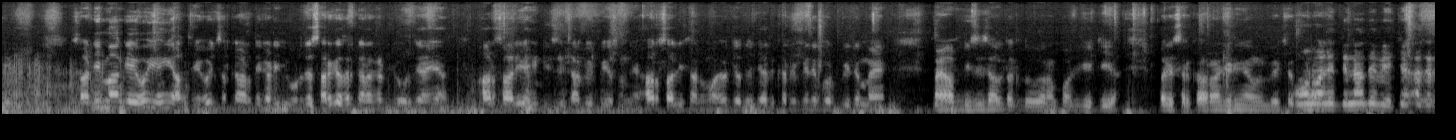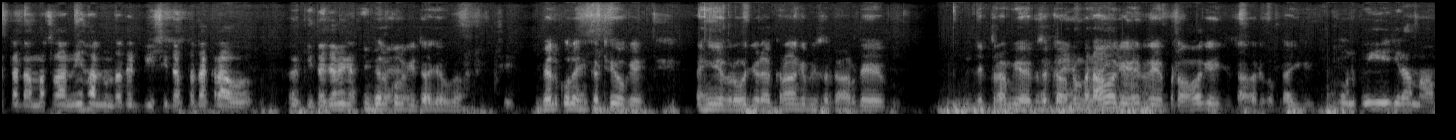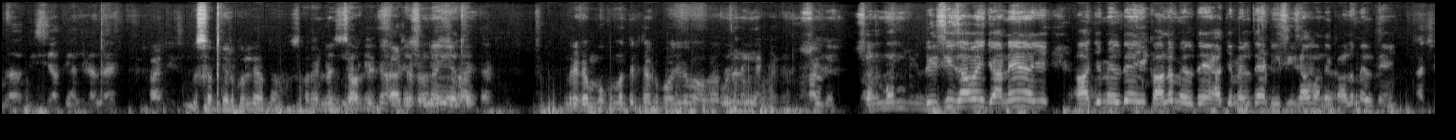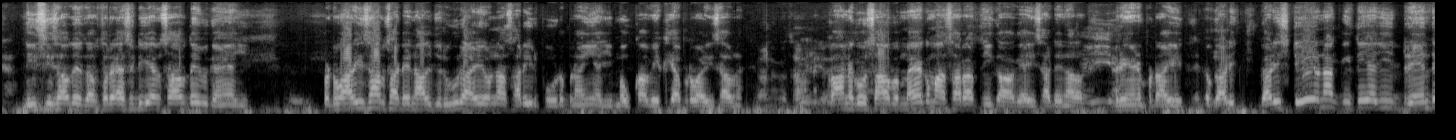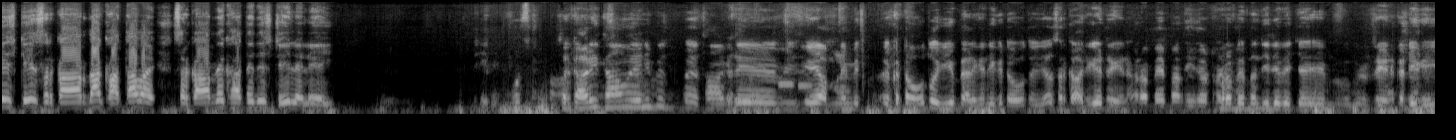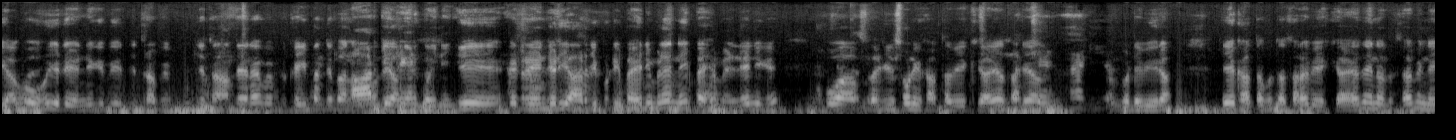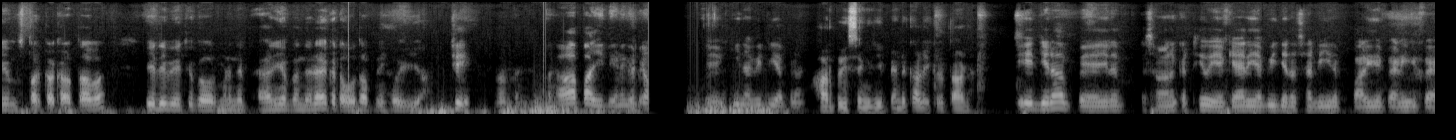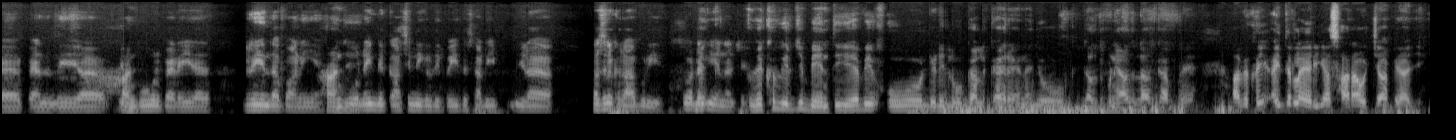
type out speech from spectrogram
ਸਾਡੀ ਮੰਗ ਇਹੋ ਹੀ ਅਸੀਂ ਹੱਥ ਇਹੋ ਹੀ ਸਰਕਾਰ ਦੇ ਗਾੜੀ ਜੋੜਦੇ ਸਾਰੇ ਸਰਕਾਰਾਂ ਗਾੜੀ ਜੋੜਦੇ ਆਏ ਆ। ਹਰ ਸਾਲ ਹੀ ਅਸੀਂ ਡੀਸੀ ਤੱਕ ਵੀ ਪੇਸ਼ ਹੁੰਦੇ ਹਾਂ ਹਰ ਸਾਲ ਹੀ ਸਾਨੂੰ ਇਹੋ ਜਦੋਂ ਜਦ ਕਰ ਰੁਪਏ ਤੇ ਗੁਰਪ੍ਰੀਤ ਤੇ ਮੈਂ ਮੈਂ ਆਪ ਡੀਸੀ ਸਾਹਿਬ ਤੱਕ ਦੋ ਵਾਰਾਂ ਪਹੁੰਚ ਕੀਤੀ ਆ। ਪਰ ਇਹ ਸਰਕਾਰਾਂ ਜਿਹੜੀਆਂ ਵਿੱਚ ਆਉਣ ਵਾਲੇ ਦਿਨਾਂ ਦੇ ਵਿੱਚ ਅਗਰ ਤੁਹਾਡਾ ਮਸਲਾ ਨਹੀਂ ਹੱਲ ਹੁੰਦਾ ਤੇ ਡੀਸੀ ਦਫ਼ਤਰ ਦਾ ਘਰਾਓ ਅ, ਕੀਤਾ ਜਾਵੇਗਾ? ਬਿਲਕੁਲ ਕੀਤਾ ਜਾਊਗਾ। ਬਿਲਕੁਲ ਅਸੀਂ ਇਕੱਠੇ ਹੋ ਕੇ ਅਸੀਂ ਇਹ ਵਿਰੋਧ ਜਿਹੜਾ ਕਰਾਂਗੇ ਵੀ ਸਰਕਾਰ ਦੇ ਜਿਸ ਤਰ੍ਹਾਂ ਵੀ ਆਏ ਸਰਕਾਰ ਨੂੰ ਮਨਾਵਾਂਗੇ ਰੇਟ ਪਟਾਵਾਂਗੇ ਜਿਸ ਤਰ੍ਹਾਂ ਸਾਡੇ ਕੋਲ ਪਟਾਈ ਗਈ। ਹੁਣ ਕੋਈ ਇਹ ਜਿਹੜਾ ਮਾਮਲਾ ਡੀਸੀ ਸਾਹਿਬ ਧਿਆਨ ਚ ਲੈਂਦਾ ਹੈ? ਸਭ ਬਿਲਕੁਲ ਲਿਆਂਦਾ। ਸਾਰੇ ਡੀਸੀ ਸਾਹਿਬ ਦੇ ਧਿਆਨ ਚ। ਕੀਤਾ। ਮੇਰੇ ਕੋਲ ਮੁੱਖ ਮੰਤਰੀ ਤੱਕ ਪਹੁੰਚ ਗਿਆ ਮਾਮਲਾ ਉਹਨਾਂ ਨੇ ਕੀ ਆਖਿਆ ਸਨਮੁਖ ਡੀਸੀ ਸਾਹਿਬ ਅਸੀਂ ਜਾਣੇ ਆ ਜੀ। ਅੱਜ ਮਿਲਦੇ ਆ ਜੀ ਕੱਲ ਮਿਲਦੇ ਆ ਅੱਜ ਮਿਲਦੇ ਆ ਡੀਸੀ ਸਾਹਿਬ ਆਂਦੇ ਕੱਲ ਮਿਲਦੇ ਆ ਜੀ। ਅੱਛਾ। ਡੀਸੀ ਸਾਹਿਬ ਦੇ ਦਫ਼ਤਰ ਐਸਡੀਐਮ ਸਾਹਿਬ ਦੇ ਵੀ ਗਏ ਆ ਜੀ। ਪਟਵਾਰੀ ਸਾਹਿਬ ਸਾਡੇ ਨਾਲ ਜ਼ਰੂਰ ਆਏ ਉਹਨਾਂ ਸਾਰੀ ਰਿਪੋਰਟ ਬਣਾਈ ਆ ਜੀ ਮੌਕਾ ਵੇਖਿਆ ਪਟਵਾਰੀ ਸਾਹਿਬ ਨੇ। ਕਾਨਗੋ ਸਾਹਿਬ ਮਹਿਕਮਾ ਸਾਰਾ ਤੀਕ ਆ ਗਿਆ ਜੀ ਸਾਡੇ ਨਾਲ ਡਰੇਨ ਪਟਾਈ ਗਾੜੀ ਗਾੜੀ ਸਟੇ ਉਹਨਾਂ ਕੀਤੇ ਆ ਜੀ ਡਰੇਨ ਦੇ ਸਟੇ ਸਰਕਾਰ ਦਾ ਖਾਤਾ ਵਾ ਸਰਕਾਰ ਦੇ ਖਾਤੇ ਦੇ ਸਟੇ ਲੈ ਸਰਕਾਰੀ ਥਾਂ ਇਹ ਨਹੀਂ ਵੀ ਥਾਂ ਕਿਤੇ ਵੀ ਇਹ ਆਪਣੇ ਵੀ ਕਟੌਤ ਹੋਈ ਹੈ ਪੈਲੀਆਂ ਦੀ ਕਟੌਤ ਹੋਈ ਆ ਸਰਕਾਰੀ ਹੈ ਟ੍ਰੇਨ ਰੱਬੇਬੰਦੀ ਤੋਂ ਰੱਬੇਬੰਦੀ ਦੇ ਵਿੱਚ ਟ੍ਰੇਨ ਕੱਢੀ ਗਈ ਆ। ਉਹ ਹੀ ਟ੍ਰੇਨ ਨਹੀਂ ਕਿ ਵੀ ਜਿਸ ਤਰ੍ਹਾਂ ਵੀ ਜਿਸ ਤਰ੍ਹਾਂ ਆਉਂਦੇ ਨਾ ਵੀ ਕਈ ਬੰਦੇ ਬਹਾਨਾ ਆਰ ਦੀ ਲਾਉਂਦੇ ਆ। ਟ੍ਰੇਨ ਕੋਈ ਨਹੀਂ ਜੀ। ਇਹ ਇਹ ਟ੍ਰੇਨ ਜਿਹੜੀ ਆਰਜੀ ਪੁੱਟੀ ਪੈਸੇ ਨਹੀਂ ਮਿਲੇ ਨਹੀਂ ਪੈਸੇ ਮਿਲਣੇ ਨਹੀਂਗੇ ਉਹ ਆ ਬਲਜੀਤ ਸੋਹਣੀ ਖਾਤਾ ਵੇਖ ਕੇ ਆਇਆ ਸਾਡੇ ਆ ਵੱਡੇ ਵੀਰ ਆ। ਇਹ ਖਾਤਾ ਖੁੱਤਾ ਸਾਰਾ ਵੇਖ ਕੇ ਆਇਆ ਤੇ ਇਹਨਾਂ ਦੱਸਿਆ ਵੀ ਨਹੀਂ ਮੁਸਤਰਕਾ ਖਾਤਾ ਵਾ। ਇਹਦੇ ਵਿੱਚ ਗਵਰਨਮੈਂਟ ਨੇ ਪੈਸੇ ਨਹੀਂ ਬੰਦੇ ਨੇ ਕਟੌਤ ਆਪਣੀ ਹੋਈ ਆ। ਠੀਕ। ਆ ਭਾਜੀ ਦੇਣਗੇ ਤੇ ਕੀ ਨਾ ਵੀਰ ਜੀ ਆਪਣਾ? ਹਰਪ੍ਰੀਤ ਸਿੰਘ ਜੀ ਪਿੰਡ ਕਾਲੇ ਕਰਤਾੜ ਇਹ ਜਿਹੜਾ ਅਹ, ਜਿਹੜਾ ਕਿਸਾਨ ਇਕੱਠੇ ਹੋਏ ਆ ਕਹਿ ਰਹੇ ਆ ਵੀ ਜਿਹੜਾ ਸਾਡੀ ਪਾਣੀ ਦੇ ਪਾਣੀ ਚ ਪੈ ਪੈ ਦਿੰਦੇ ਆ ਹਾਂਜੀ। ਬੋਰ ਪੈ ਰਹੀ ਜਿਹੜਾ ਡਰੇਨ ਦਾ ਪਾਣੀ ਆ ਹਾਂਜੀ। ਉਹ ਨਹੀਂ ਨਿਕਾਸੀ ਨਿਕਲਦੀ ਪਈ ਤੇ ਸਾਡੀ ਜਿਹੜਾ ਫਸਲ ਖਰਾਬ ਹੋ ਰਹੀ ਹੈ। ਤੁਹਾਡਾ ਕੀ ਕਹਿਣਾ ਚਾਹੀਦਾ ਵੇਖੋ ਵੀਰ ਜੀ ਬੇਨਤੀ ਇਹ ਹੈ ਵੀ ਉਹ ਜਿਹੜੇ ਲੋਕ ਗੱਲ ਕਹਿ ਰਹੇ ਨੇ ਜੋ ਗਲਤ ਬੁਨਿਆਦ ਲਾ ਕਰਦੇ ਆ। ਵੇਖੋ ਜੀ ਇਧਰਲਾ ਏਰੀਆ ਸਾਰਾ ਉੱਚਾ ਪਿਆ ਜੀ।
